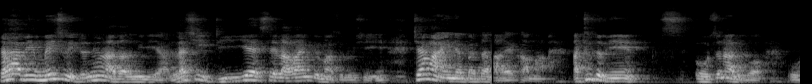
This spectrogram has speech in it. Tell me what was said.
ဒါအပြင်မိတ်ဆွေတနင်္လာသားသမီးတွေကလက်ရှိဒီရဲ့ဆယ်လပိုင်းပြင်မှာဆိုလို့ရှိရင်ကျမ်းမာရေးနဲ့ပတ်သက်လာတဲ့အခါမှာအထူးသဖြင့်ဟိုစနလိုပေါ့ဟို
